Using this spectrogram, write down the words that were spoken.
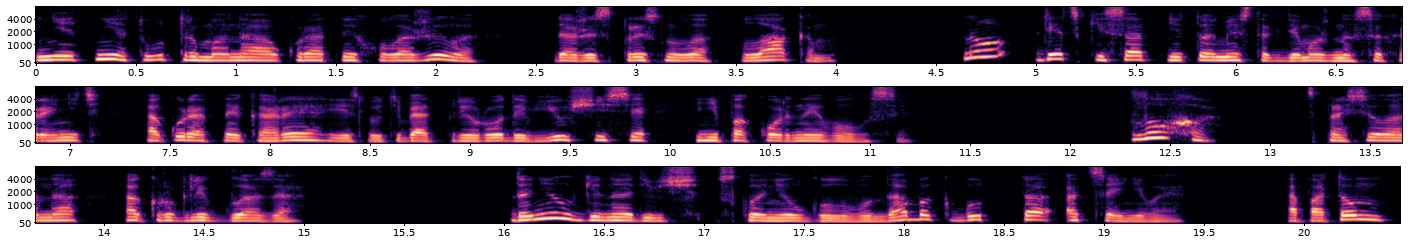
Нет-нет, утром она аккуратно их уложила, даже спрыснула лаком. Но детский сад не то место, где можно сохранить аккуратное каре, если у тебя от природы вьющиеся и непокорные волосы. «Плохо?» — спросила она, округлив глаза. Данил Геннадьевич склонил голову на бок, будто оценивая, а потом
